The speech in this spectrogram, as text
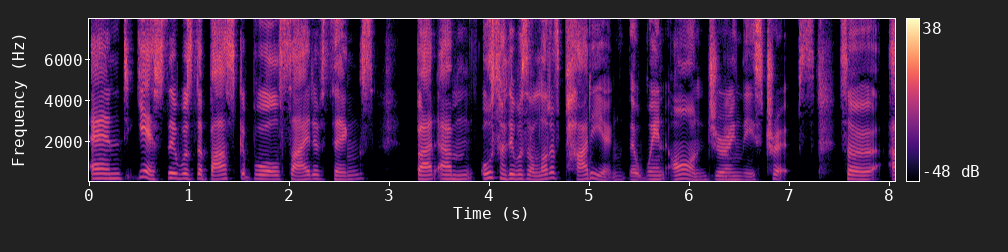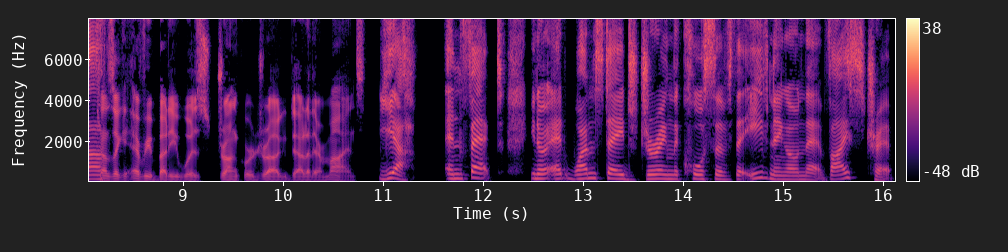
And yes, there was the basketball side of things. But um, also, there was a lot of partying that went on during these trips. So, uh, Sounds like everybody was drunk or drugged out of their minds. yeah. In fact, you know, at one stage during the course of the evening on that Vice trip,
